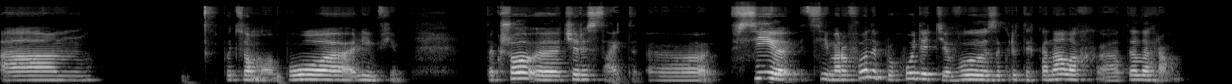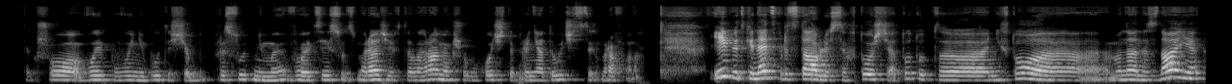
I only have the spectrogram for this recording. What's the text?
ем, по цьому, по лімфі. Так що е, через сайт. Е, Всі ці марафони проходять в закритих каналах е, Telegram. Так що ви повинні бути ще присутніми в цій соцмережі в Телеграмі, якщо ви хочете прийняти участь в цих марафонах. І під кінець представлюся, хто ще. Тут, тут ніхто мене не знає.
